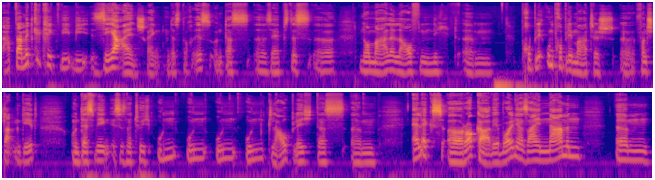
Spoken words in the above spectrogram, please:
habe da mitgekriegt, wie, wie sehr einschränkend das doch ist und dass äh, selbst das äh, normale Laufen nicht ähm, unproblematisch äh, vonstatten geht. Und deswegen ist es natürlich un, un, un, unglaublich, dass ähm, Alex äh, Rocker, wir wollen ja seinen Namen ähm,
